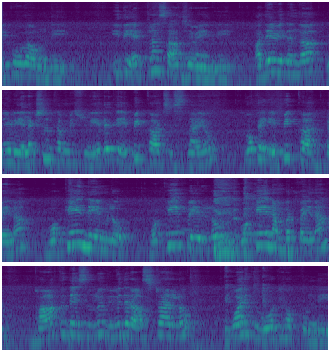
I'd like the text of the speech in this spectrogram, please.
ఎక్కువగా ఉంది. ఇది ఎట్లా సాధ్యమైంది? అదేవిధంగా నేడు ఎలక్షన్ కమిషన్ ఏదైతే ఎపిక్ కార్డ్స్ ఇస్తున్నాయో ఒక ఎపిక్ కార్డ్ పైన ఒకే నేమ్లో ఒకే పేరులో ఒకే నంబర్ పైన భారతదేశంలో వివిధ రాష్ట్రాల్లో వారికి ఓటు హక్కు ఉంది.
